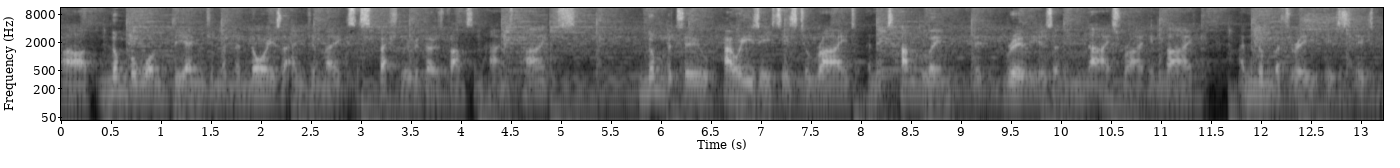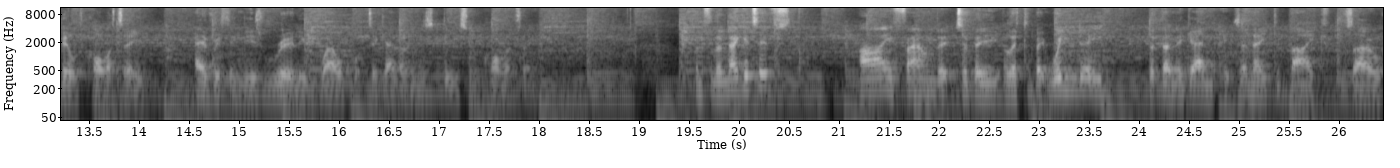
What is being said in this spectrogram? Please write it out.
are number one, the engine and the noise that engine makes, especially with those and Hines pipes. Number two, how easy it is to ride and its handling. It really is a nice riding bike. And number three is its build quality. Everything is really well put together and is decent quality. And for the negatives, I found it to be a little bit windy, but then again, it's a naked bike, so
